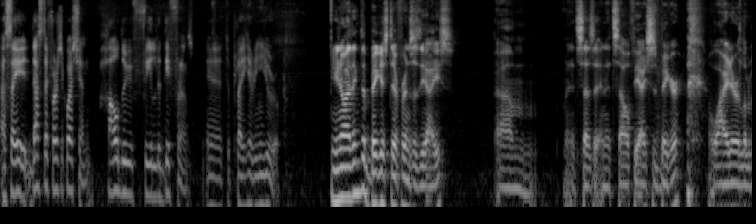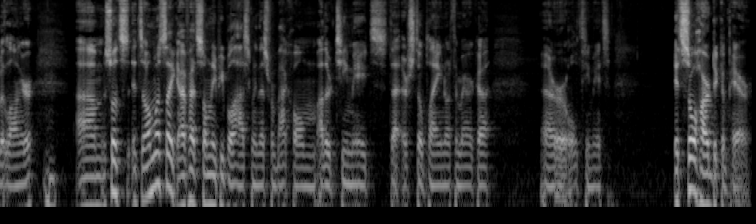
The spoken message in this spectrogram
I say that's the first question. How do you feel the difference uh, to play here in Europe? You know, I think the biggest difference is the ice. Um, and it says it in itself. The ice is bigger, wider, a little bit longer. Um, so it's it's almost like I've had so many people ask me this from back home, other teammates that are still playing North America, uh, or old teammates. It's so hard to compare,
